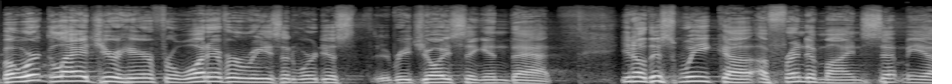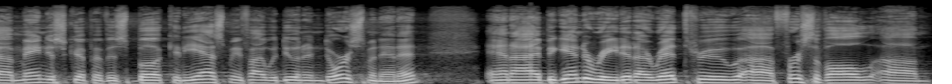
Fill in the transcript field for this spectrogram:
But we're glad you're here for whatever reason. We're just rejoicing in that. You know, this week, uh, a friend of mine sent me a manuscript of his book, and he asked me if I would do an endorsement in it. And I began to read it. I read through, uh, first of all, um,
